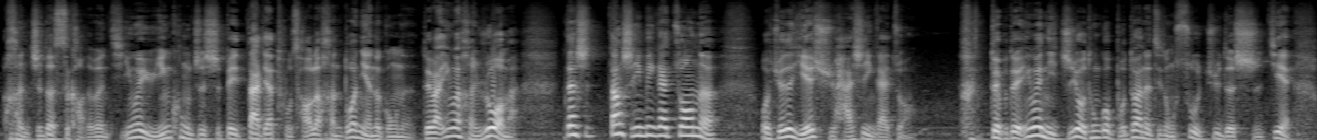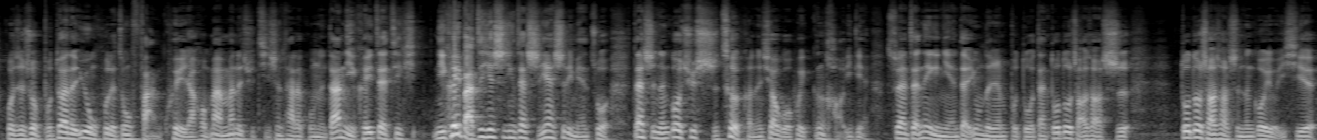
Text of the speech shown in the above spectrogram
很值得思考的问题，因为语音控制是被大家吐槽了很多年的功能，对吧？因为很弱嘛。但是当时应不应该装呢？我觉得也许还是应该装，对不对？因为你只有通过不断的这种数据的实践，或者说不断的用户的这种反馈，然后慢慢的去提升它的功能。当然，你可以在这些，你可以把这些事情在实验室里面做，但是能够去实测，可能效果会更好一点。虽然在那个年代用的人不多，但多多少少是多多少少是能够有一些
